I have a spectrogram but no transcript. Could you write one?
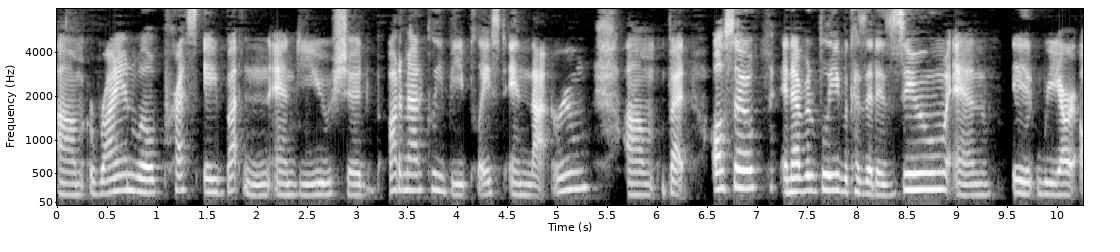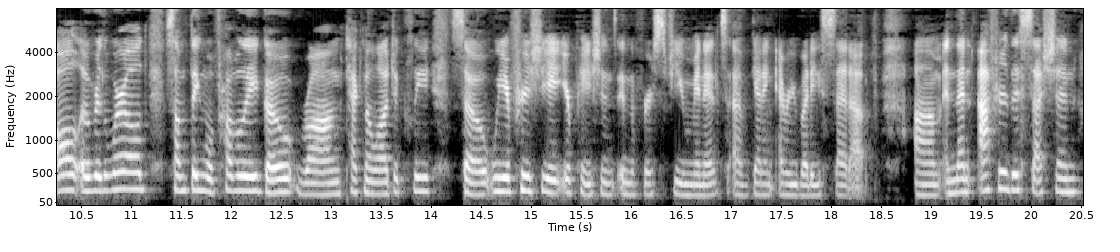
Um, Ryan will press a button and you should automatically be placed in that room. Um, but also, inevitably, because it is Zoom and it, we are all over the world, something will probably go wrong technologically. So we appreciate your patience in the first few minutes of getting everybody set up. Um, and then after this session,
